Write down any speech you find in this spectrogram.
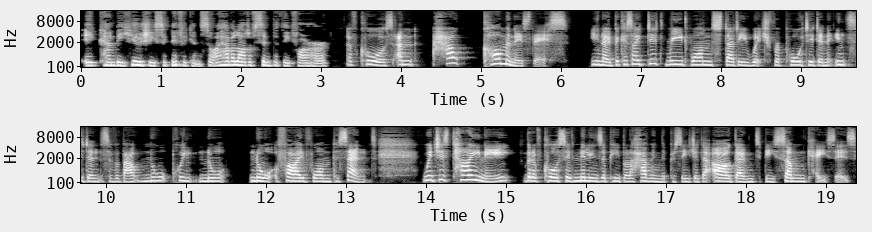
it can be hugely significant. So I have a lot of sympathy for her. Of course. And how common is this? You know, because I did read one study which reported an incidence of about 0.051%, which is tiny. But of course, if millions of people are having the procedure, there are going to be some cases.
